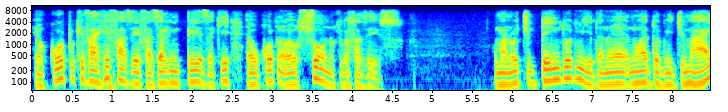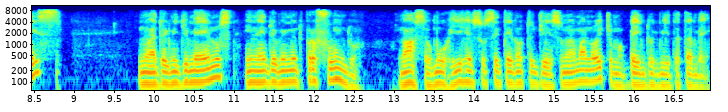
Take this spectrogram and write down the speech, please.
É o corpo que vai refazer, fazer a limpeza aqui. É o corpo, não, é o sono que vai fazer isso. Uma noite bem dormida, não é, não é dormir demais, não é dormir de menos e nem dormir muito profundo. Nossa, eu morri e ressuscitei no outro dia. Isso não é uma noite bem dormida também.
